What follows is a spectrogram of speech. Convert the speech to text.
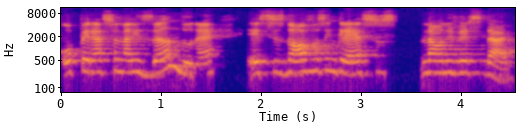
operacionalizando, né? Esses novos ingressos na universidade?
